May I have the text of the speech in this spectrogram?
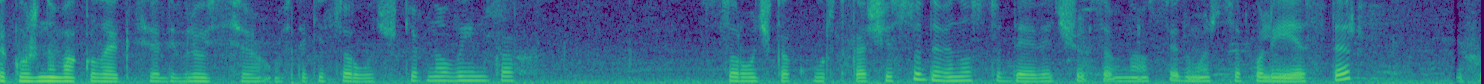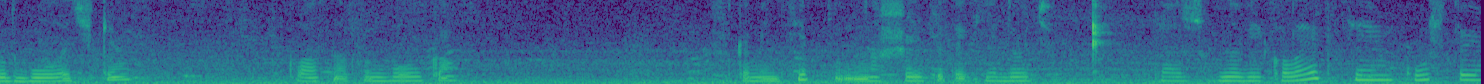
Також нова колекція. Дивлюся, ось такі сорочки в новинках. Сорочка, куртка 699. Що це в нас? Я думаю, що це поліестер. І футболочки. Класна футболка. Камінці нашиті такі йдуть. Теж в новій колекції. Коштує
